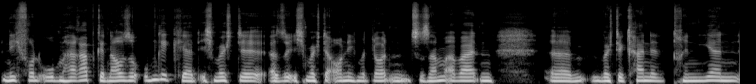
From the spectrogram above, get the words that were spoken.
nicht von oben herab, genauso umgekehrt. Ich möchte, also ich möchte auch nicht mit Leuten zusammenarbeiten, ähm, möchte keine trainieren,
